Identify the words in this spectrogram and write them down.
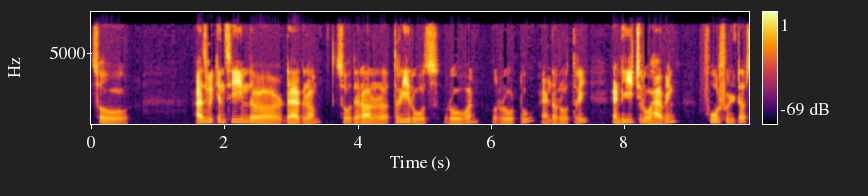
So as we can see in the diagram so there are uh, three rows row 1 row 2 and row 3 and each row having four filters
